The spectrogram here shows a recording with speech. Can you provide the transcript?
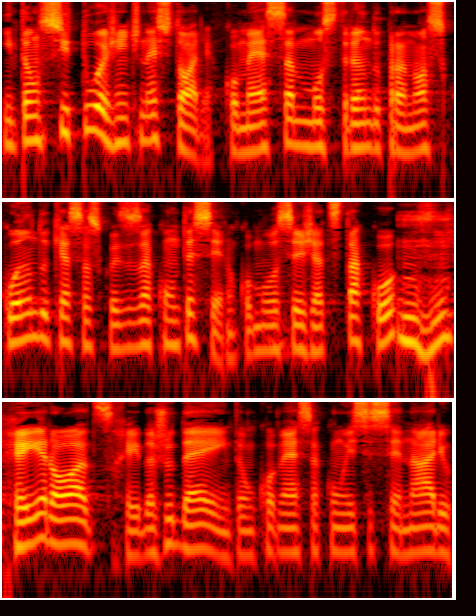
Então, situa a gente na história, começa mostrando para nós quando que essas coisas aconteceram. Como você já destacou, uhum. rei Herodes, rei da Judéia, então começa com esse cenário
